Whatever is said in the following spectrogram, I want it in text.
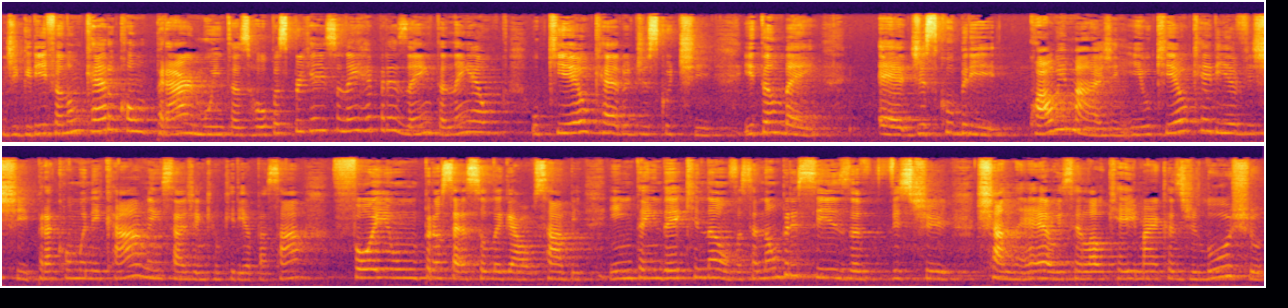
de grife, eu não quero comprar muitas roupas, porque isso nem representa, nem é o, o que eu quero discutir. E também é, descobrir qual imagem e o que eu queria vestir para comunicar a mensagem que eu queria passar foi um processo legal, sabe? E entender que não, você não precisa vestir Chanel e sei lá o que, marcas de luxo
